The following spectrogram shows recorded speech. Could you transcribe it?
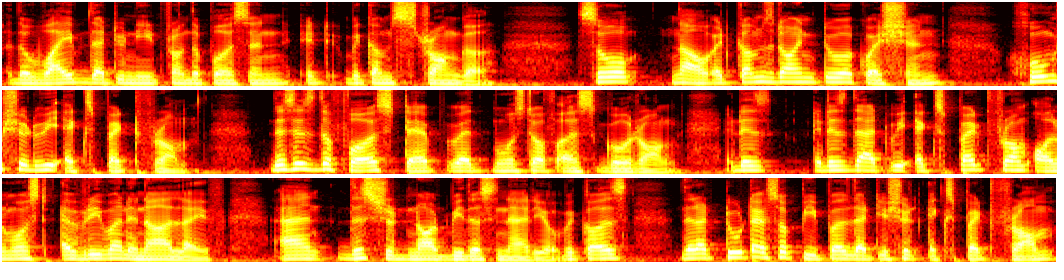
the vibe that you need from the person it becomes stronger. So now it comes down to a question whom should we expect from? This is the first step where most of us go wrong. It is it is that we expect from almost everyone in our life. And this should not be the scenario because there are two types of people that you should expect from.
